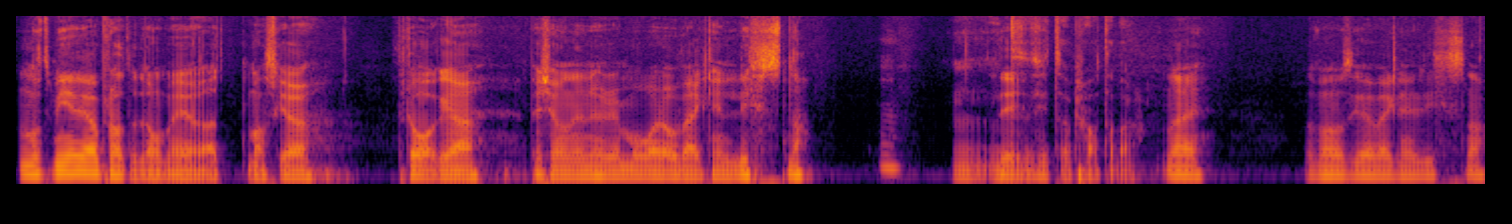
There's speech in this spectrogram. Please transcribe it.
Något mer vi har pratat om är ju att man ska fråga personen hur den mår och verkligen lyssna. Mm, inte Det- sitta och prata bara. Nej, att man ska verkligen lyssna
